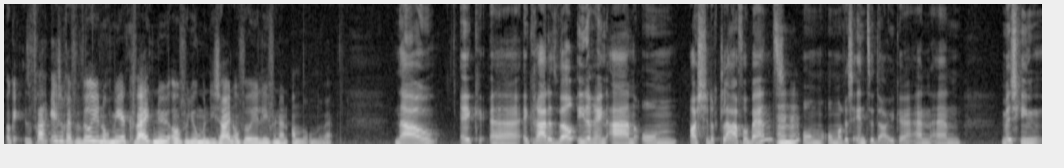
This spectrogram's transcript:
Oké, dan vraag ik eerst nog even, wil je nog meer kwijt nu over human design... of wil je liever naar een ander onderwerp? Nou, ik, uh, ik raad het wel iedereen aan om, als je er klaar voor bent... Mhm. om, om er eens in te duiken. En, en misschien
